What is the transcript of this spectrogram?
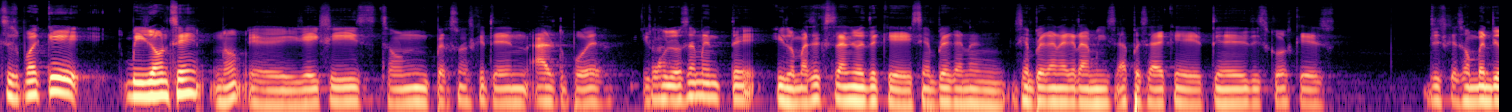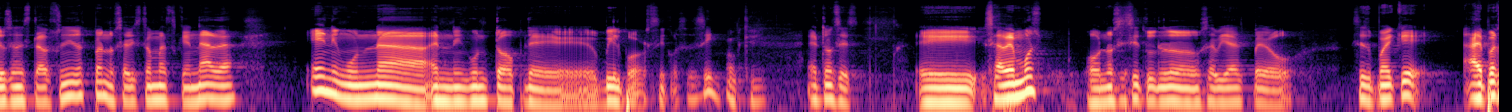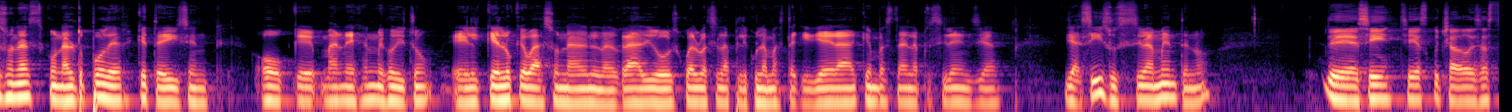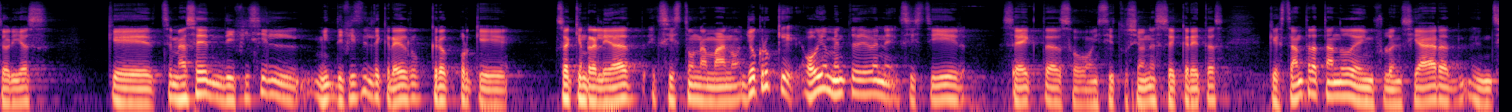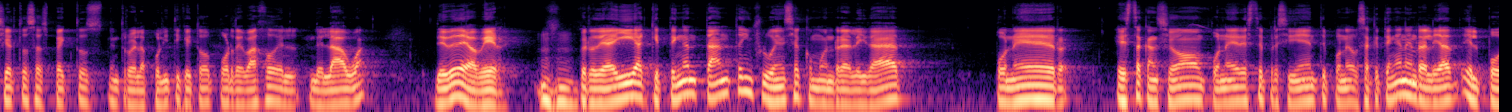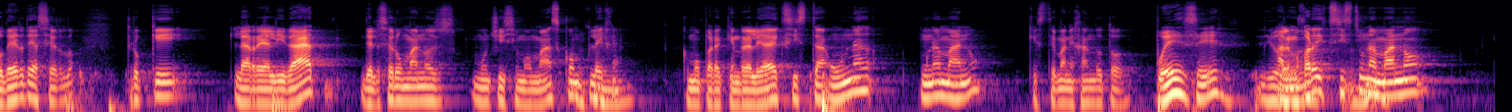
se supone que Beyoncé, ¿no? Eh, y Jay-Z son personas que tienen alto poder. Y Claro. curiosamente, y lo más extraño es de que siempre ganan, siempre gana Grammys, a pesar de que tiene discos que es dice que son vendidos en Estados Unidos, pero no se ha visto más que nada en ninguna en ningún top de billboards y cosas así. Ok. Entonces, eh, sabemos, o no sé si tú lo sabías, pero se supone que hay personas con alto poder que te dicen o que manejan, mejor dicho, el qué es lo que va a sonar en las radios, cuál va a ser la película más taquillera, quién va a estar en la presidencia, y así sucesivamente, ¿no? Eh, sí, sí he escuchado esas teorías que se me hace difícil, difícil de creer, creo, porque, o sea, que en realidad existe una mano. Yo creo que obviamente deben existir sectas o instituciones secretas que están tratando de influenciar en ciertos aspectos dentro de la política y todo por debajo del, del agua. Debe de haber, Ujú. pero de ahí a que tengan tanta influencia como en realidad poner esta canción, poner este presidente, poner, o sea, que tengan en realidad el poder de hacerlo, creo que la realidad del ser humano es muchísimo más compleja como para que en realidad exista una, una mano que esté manejando todo. Puede ser. digo, A lo mejor existe una mano,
